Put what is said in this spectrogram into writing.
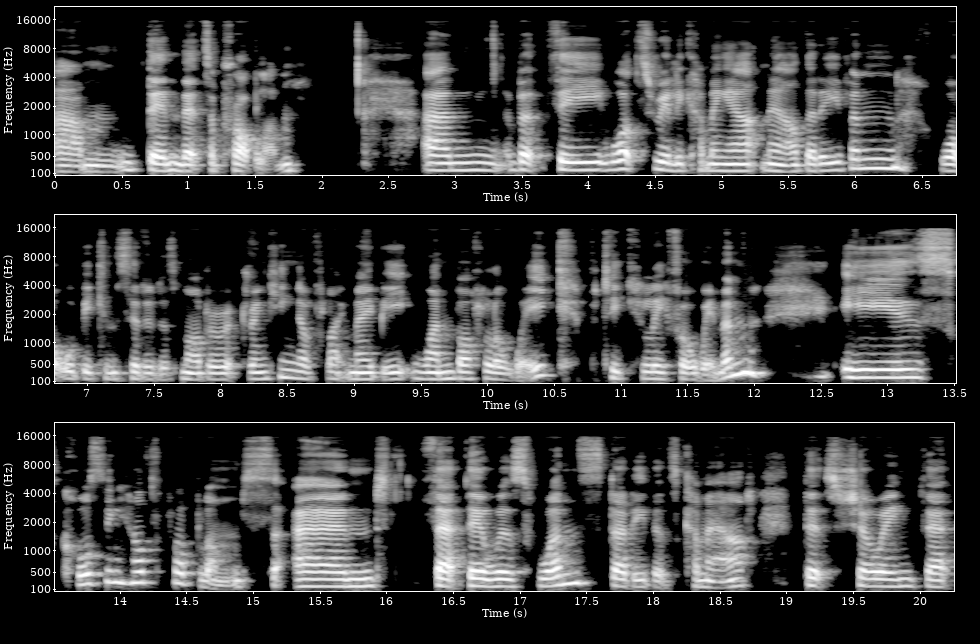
um, then that's a problem. Um, but the what's really coming out now that even what would be considered as moderate drinking of like maybe one bottle a week, particularly for women, is causing health problems. And that there was one study that's come out that's showing that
